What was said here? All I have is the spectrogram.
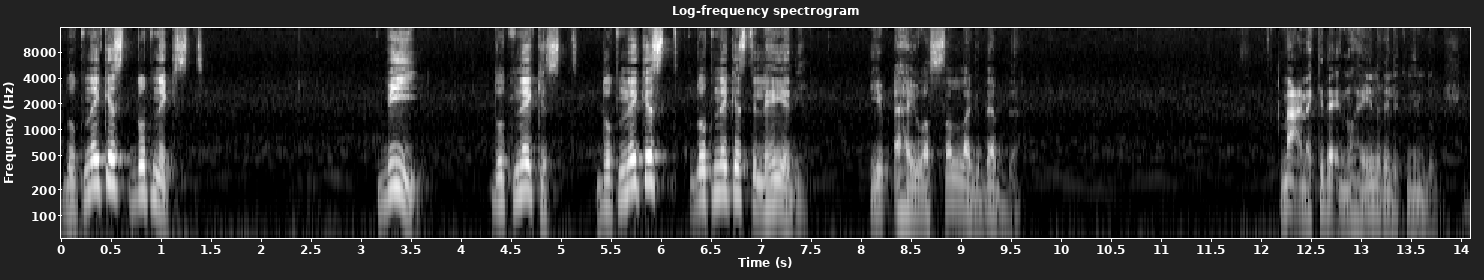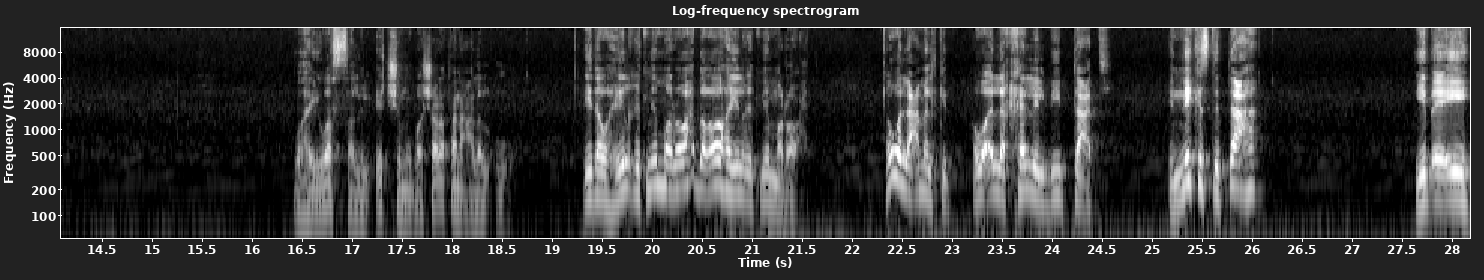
dot next dot next. P dot next dot next dot next اللي هي دي. يبقى هيوصل لك ده بده. معنى كده إنه هيلغي الاثنين دول. وهيوصل ال H مباشرة على ال O إيه ده؟ وهيلغي اتنين مرة واحدة؟ آه هيلغي اتنين مرة واحدة. هو اللي عمل كده. هو قال لك خلي ال P بتاعتي. ال next بتاعها يبقى إيه؟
